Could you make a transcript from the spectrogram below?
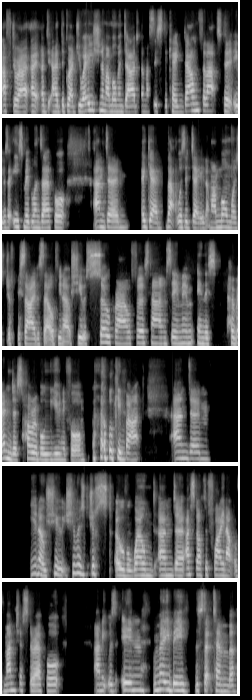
after I, I, I, had the graduation, and my mum and dad and my sister came down for that. It was at East Midlands Airport, and um, again, that was a day that my mum was just beside herself. You know, she was so proud. First time seeing him in this horrendous, horrible uniform, looking back, and um, you know, she she was just overwhelmed. And uh, I started flying out of Manchester Airport, and it was in maybe the September,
